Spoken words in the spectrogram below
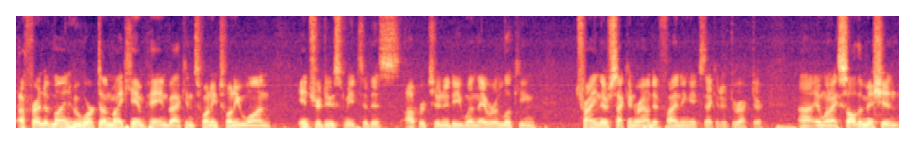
a friend of mine who worked on my campaign back in 2021 introduced me to this opportunity when they were looking, trying their second round at finding executive director. Uh, and when I saw the mission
